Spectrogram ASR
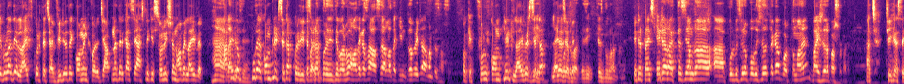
এগুলা দিয়ে লাইভ করতে চায় ভিডিওতে কমেন্ট করে যে আপনাদের কাছে আসলে কি সলিউশন হবে লাইভের হ্যাঁ, আপনি তো পুরো কমপ্লিট সেটআপ করে দিতে পারবেন। করে দিতে পারব আমাদের কাছে আছে আলাদা কিনতে হবে এটা আমার কাছে আছে। ওকে ফুল কমপ্লিট লাইভের সেটআপ লাইভ করতে পারবে জি ফেসবুক মাধ্যমে। এটার প্রাইস এটা রাখতেছি আমরা পূর্বে ছিল পঁচিশ হাজার টাকা বর্তমানে বাইশ হাজার পাঁচশো টাকা। আচ্ছা ঠিক আছে।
